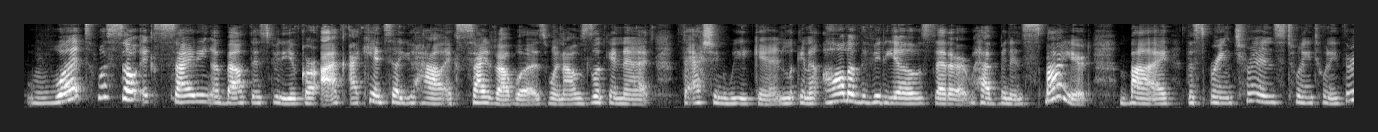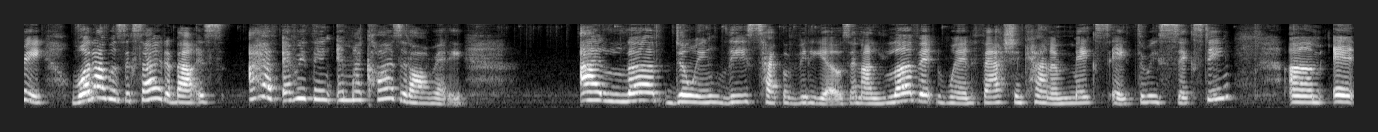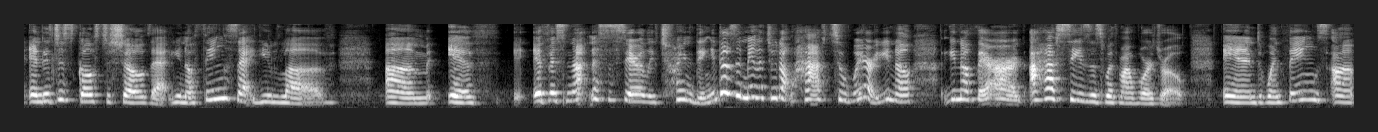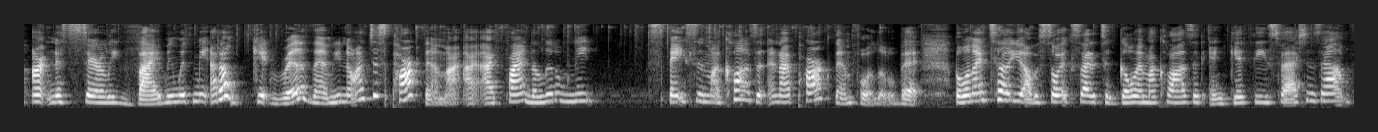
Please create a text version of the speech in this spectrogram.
what was so exciting about this video girl I, I can't tell you how excited i was when i was looking at fashion week and looking at all of the videos that are have been inspired by the spring trends 2023 what i was excited about is I have everything in my closet already. I love doing these type of videos and I love it when fashion kind of makes a 360 um, and, and it just goes to show that, you know, things that you love, um, if if it's not necessarily trending, it doesn't mean that you don't have to wear. You know, you know there are. I have seasons with my wardrobe, and when things uh, aren't necessarily vibing with me, I don't get rid of them. You know, I just park them. I, I, I find a little neat space in my closet and I park them for a little bit. But when I tell you I was so excited to go in my closet and get these fashions out,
